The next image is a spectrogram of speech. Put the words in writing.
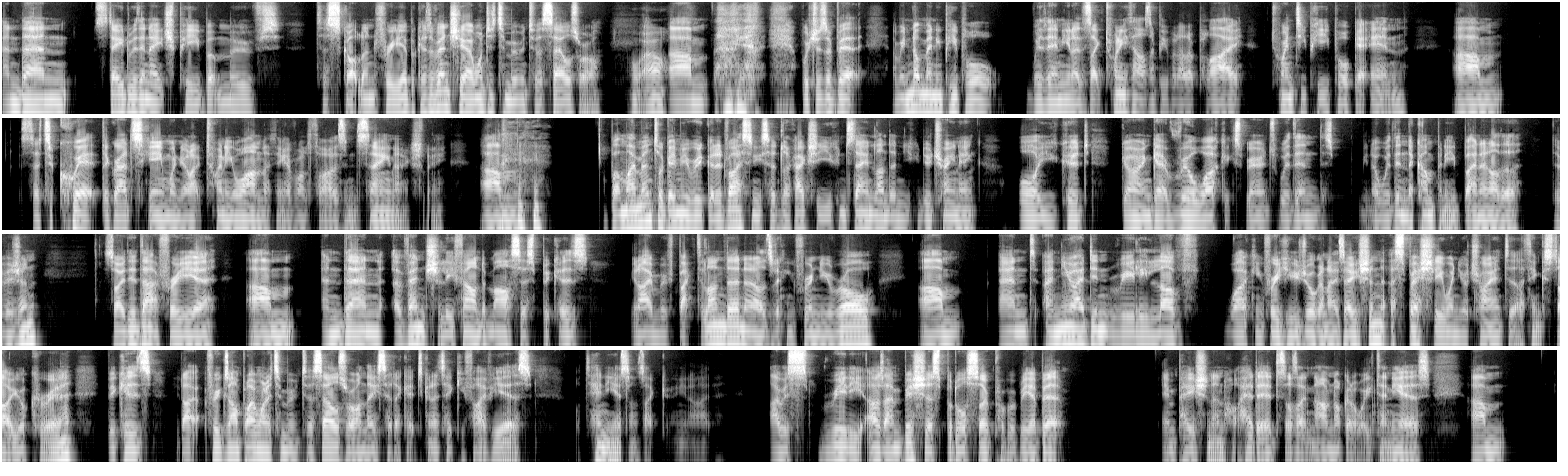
and then stayed within HP, but moved to Scotland for a year because eventually I wanted to move into a sales role. Oh, wow. Um, which is a bit, I mean, not many people within, you know, there's like 20,000 people that apply, 20 people get in. Um, so to quit the grad scheme when you're like 21, I think everyone thought I was insane actually. Um, but my mentor gave me really good advice and he said, look, actually, you can stay in London, you can do training, or you could go and get real work experience within this, you know, within the company, but in another division. So I did that for a year. Um, and then eventually found Emarsys because, you know, I moved back to London and I was looking for a new role. Um, and I knew I didn't really love working for a huge organization, especially when you're trying to, I think, start your career. Because, like, for example, I wanted to move into a sales role and they said, okay, it's going to take you five years or 10 years. And I was like, you know, I, I was really, I was ambitious, but also probably a bit impatient and hot headed. So I was like, no, I'm not going to wait 10 years. Um,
